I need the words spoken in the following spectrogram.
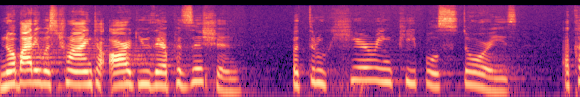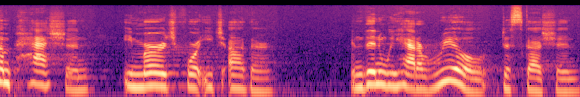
Nobody was trying to argue their position, but through hearing people's stories, a compassion emerged for each other. And then we had a real discussion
